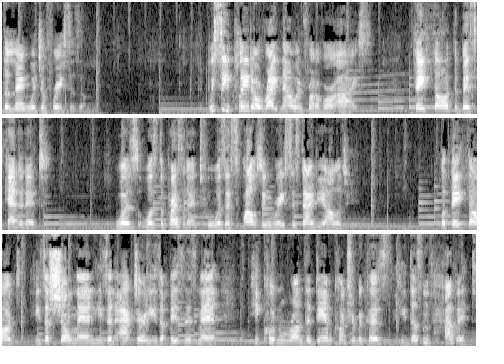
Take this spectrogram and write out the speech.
the language of racism. We see Plato right now in front of our eyes. They thought the best candidate was was the president who was espousing racist ideology. But they thought he's a showman, he's an actor, he's a businessman. He couldn't run the damn country because he doesn't have it.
